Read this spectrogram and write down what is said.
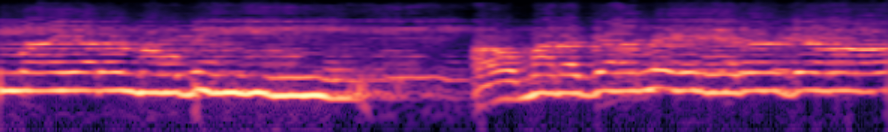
মায়ার নবী, আমার জানের জান।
